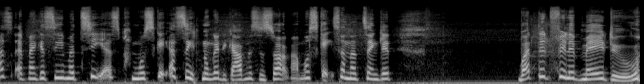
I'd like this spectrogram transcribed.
også, at man kan sige, at Mathias måske har set nogle af de gamle sæsoner, og måske sådan har tænkt lidt, What did Philip May do?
